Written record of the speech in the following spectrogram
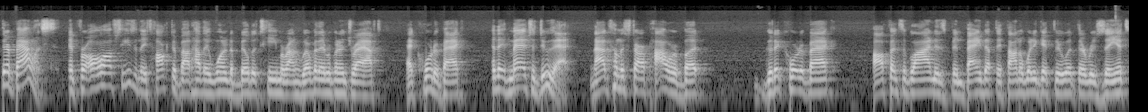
They're balanced. And for all offseason, they talked about how they wanted to build a team around whoever they were going to draft at quarterback, and they've managed to do that. Not a ton of star power, but good at quarterback. Offensive line has been banged up. They found a way to get through it. They're resilient,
